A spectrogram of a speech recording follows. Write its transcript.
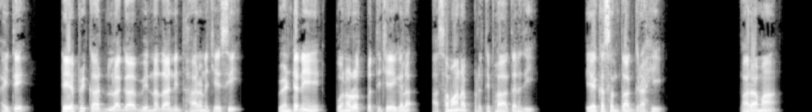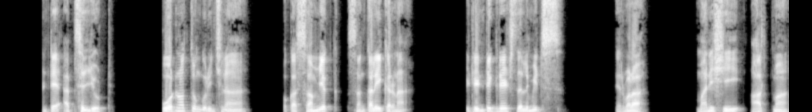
అయితే టేప్ రికార్డులాగా విన్నదాన్ని ధారణ చేసి వెంటనే పునరుత్పత్తి చేయగల అసమాన ప్రతిభ అతనిది. ఏకసంతాగ్రాహి. పరమ అంటే అబ్సల్యూట్. పూర్ణత్వం గురించిన ఒక సమ్యక్ సంకలీకరణ. It integrates the limits. నిర్మల మనిషి ఆత్మ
